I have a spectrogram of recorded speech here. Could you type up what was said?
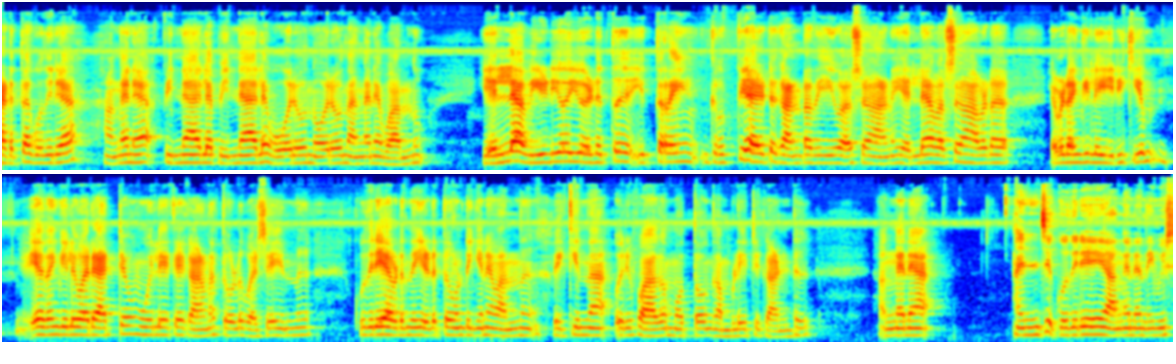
അടുത്ത കുതിര അങ്ങനെ പിന്നാലെ പിന്നാലെ ഓരോന്നോരോന്ന് അങ്ങനെ വന്നു. എല്ലാ വീഡിയോയും എടുത്ത് ഇത്രയും കൃത്യമായിട്ട് കണ്ടത് ഈ വർഷമാണ്. എല്ലാ വർഷവും അവിടെ എവിടെങ്കിലും ഇരിക്കും. ഏതെങ്കിലും ഒരറ്റവും മൂലയൊക്കെ കാണത്തുള്ളൂ. പക്ഷേ ഇന്ന് കുതിരയെ അവിടെ നിന്ന് എടുത്തുകൊണ്ട് ഇങ്ങനെ വന്ന് വെക്കുന്ന ഒരു ഭാഗം മൊത്തവും കംപ്ലീറ്റ് കണ്ട് അങ്ങനെ അഞ്ച് കുതിരയെ അങ്ങനെ നിമിഷ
